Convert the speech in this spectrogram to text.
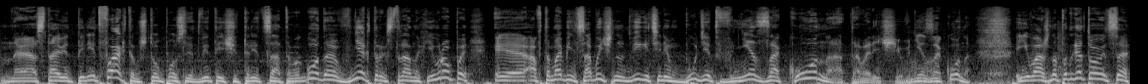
э, ставят перед фактом, что после 2030 года в некоторых странах Европы э, автомобиль с обычным двигателем будет вне закона, товарищи, вне закона. И важно подготовиться.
